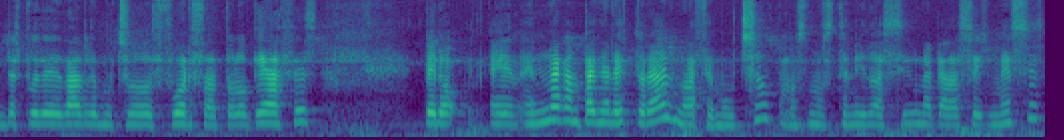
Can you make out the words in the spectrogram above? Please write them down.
después de darle mucho esfuerzo a todo lo que haces. Pero en, en una campaña electoral, no hace mucho, como hemos tenido así una cada seis meses,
